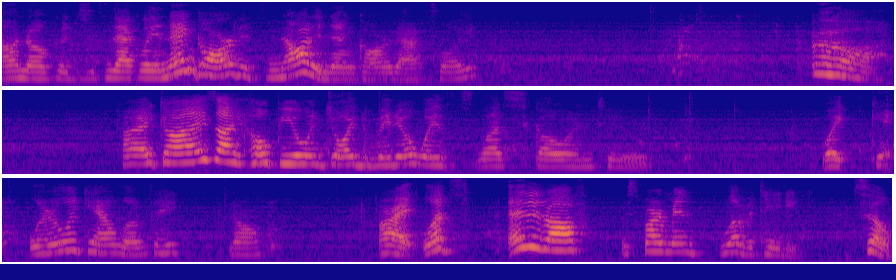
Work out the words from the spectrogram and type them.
I don't know if it's exactly an end card. It's not an end card, actually. Alright, guys. I hope you enjoyed the video. with let's go into... Wait, can't, literally can't levitate? No. Alright, let's end it off with Spider-Man levitating. So,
